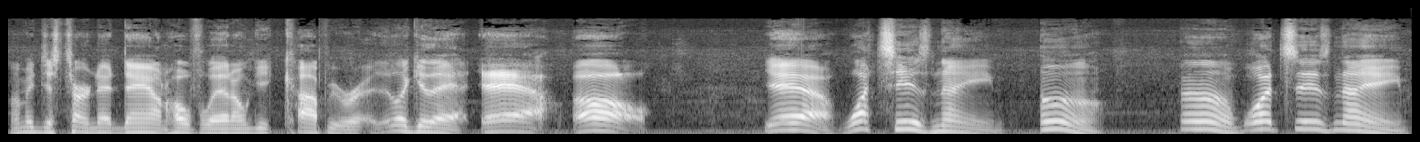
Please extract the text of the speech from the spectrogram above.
Let me just turn that down. Hopefully, I don't get copyright. Look at that. Yeah. Oh. Yeah. What's his name? Uh. Uh. What's his name?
